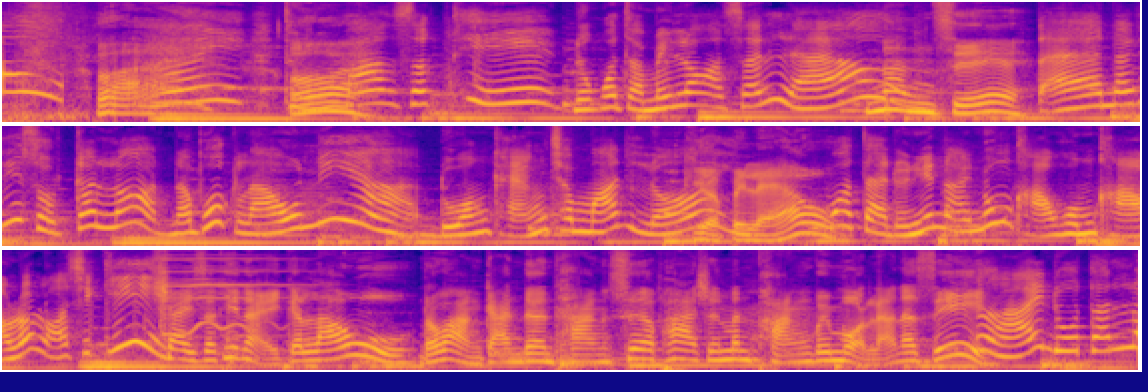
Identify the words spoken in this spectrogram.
วเฮ้ยเฮ้ยถึงเอ้ยบ้านสักที นึกว่าจะไม่รอดซะแล้ว นั่นสิแต่ในที่สุดก็รอดนะพวกเราเนี่ย ดวงแข็งชะมัดเลยเกือบไปแล้ว ว่าแต่เดี๋ยวนี้นายนุ่งขาวห่มขาวแล้วเหรอชิกกี้ ใช่ซะที่ไหนกันเล่า ระหว่างการเดินทางเสื้อผ้าฉันมันพังไปหมดแล้วนะสิหายดูตล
